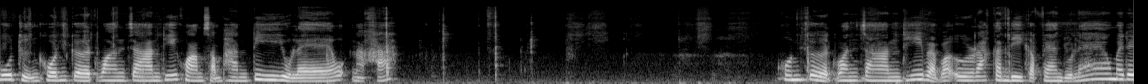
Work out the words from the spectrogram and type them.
พูดถึงคนเกิดวันจันทร์ที่ความสัมพันธ์ดีอยู่แล้วนะคะ คนเกิดวันจันทร์ที่แบบว่าเออรักกันดีกับแฟนอยู่แล้วไม่ได้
